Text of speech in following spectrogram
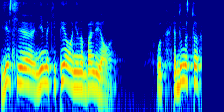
если не накипело, не наболело. Вот я думаю, что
